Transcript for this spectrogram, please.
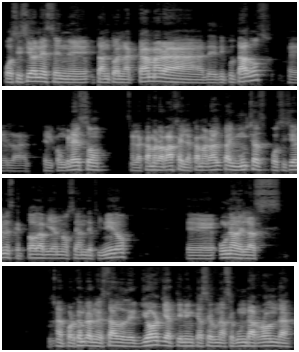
posiciones en, tanto en la Cámara de Diputados, eh, el Congreso, en la Cámara Baja y la Cámara Alta. Hay muchas posiciones que todavía no se han definido. Eh, una de las, ah, por ejemplo, en el estado de Georgia tienen que hacer una segunda ronda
